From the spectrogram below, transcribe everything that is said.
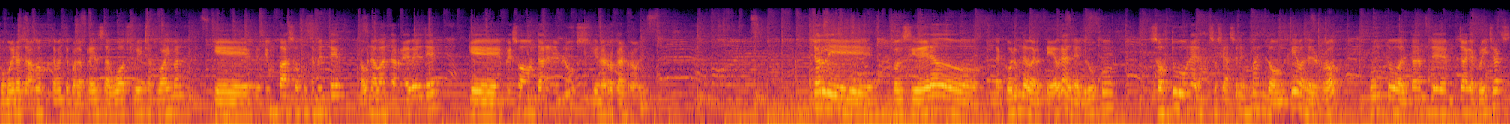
como eran llamados justamente por la prensa Watts, Richard Wyman, que dio un paso justamente a una banda rebelde que empezó a ahondar en el blues y en el rock and roll. Charlie, considerado la columna vertebral del grupo, sostuvo una de las asociaciones más longevas del rock junto al tándem Jagger Richards,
